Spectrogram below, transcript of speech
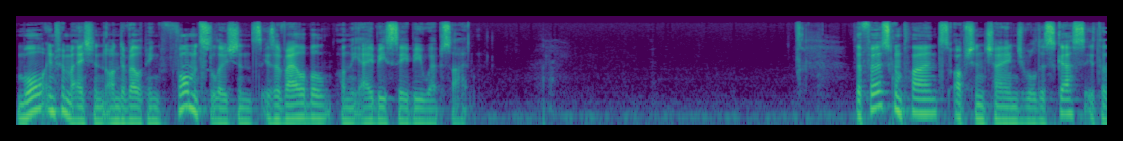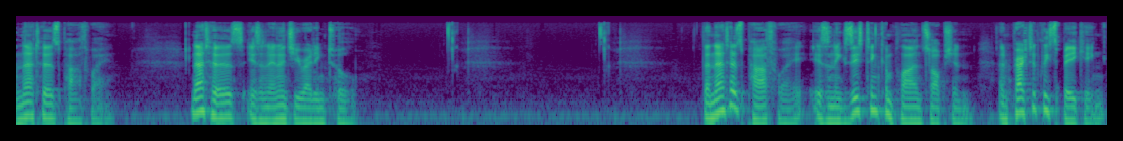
More information on developing performance solutions is available on the ABCB website. The first compliance option change we'll discuss is the NatHERS pathway. NatHERS is an energy rating tool. The NatHERS pathway is an existing compliance option and practically speaking,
